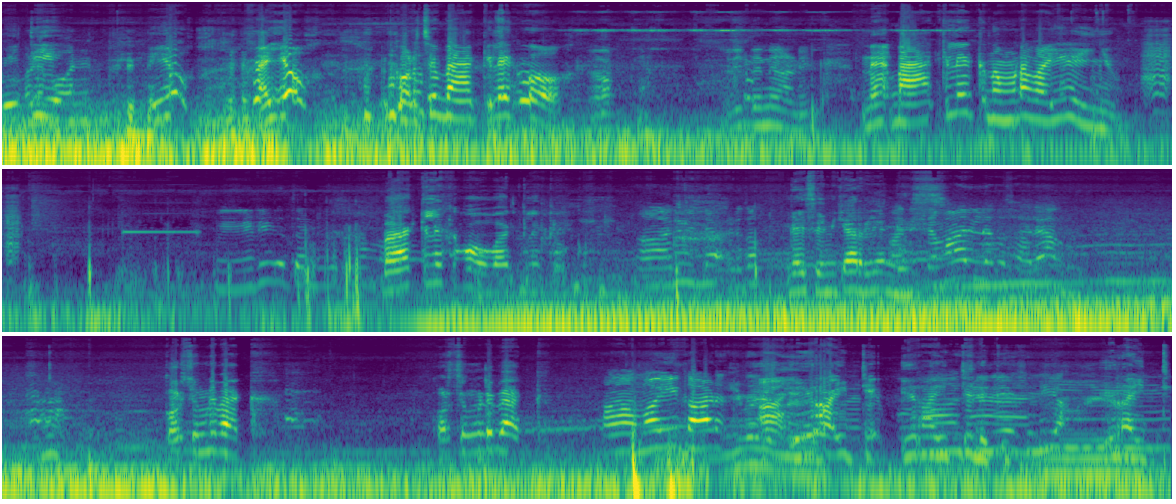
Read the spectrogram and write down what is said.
വെയിറ്റ് അയ്യോ അയ്യോ കുറച്ച് ബാക്കിലേക്ക് പോ. ബാക്കിലേക്ക് നമ്മുടെ വഴി കഴിഞ്ഞു. ബാക്കിലേക്ക് പോ ബാക്കിലേക്ക് ഗൈസ് എനിക്കറിയാം കുറച്ചും കൂടി ബാക്ക് കുറച്ചും കൂടി ബാക്ക് ഈ റൈറ്റ് ഈ റൈറ്റ് ഈ റൈറ്റ്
